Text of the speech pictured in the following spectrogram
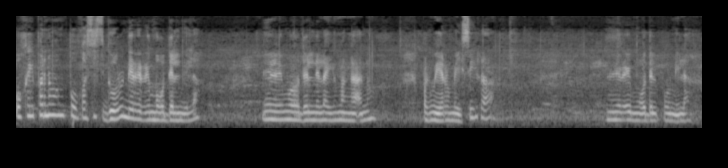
okay pa naman po kasi siguro nire-remodel nila. Nire-remodel nila yung mga ano, pag mayroong may sira, nire-remodel po nila.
